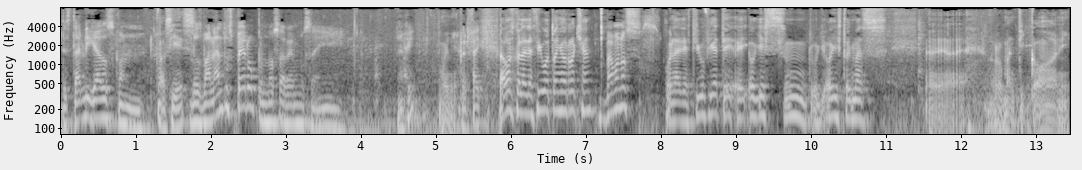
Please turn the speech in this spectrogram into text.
de estar ligados con Así es. los malandros, pero pues no sabemos ahí. En fin, Muy bien. perfecto. Vamos con la del estribo, Toño Rocha. Vámonos. Con la del estribo, fíjate, eh, hoy es un, hoy- estoy más eh, romanticón. Y,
